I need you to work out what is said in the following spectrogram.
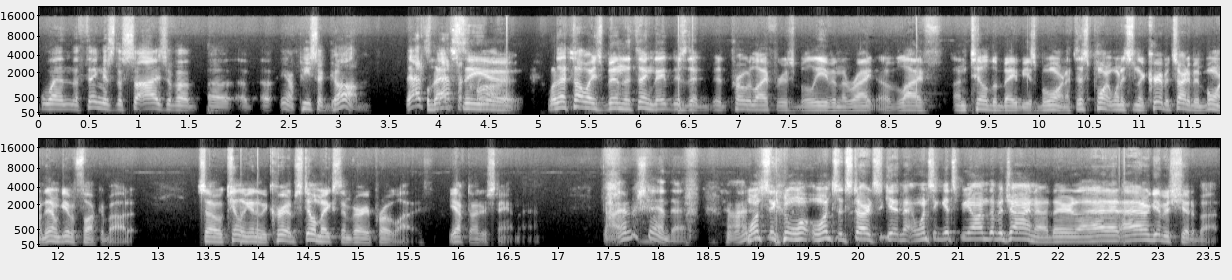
when the thing is the size of a, a, a, a you know piece of gum. That's Well, that's, a the uh, well. That's always been the thing. They is that, pro-lifers believe in the right of life until the baby is born. At this point, when it's in the crib, it's already been born. They don't give a fuck about it. So killing it in the crib still makes them very pro-life. You have to understand that. I understand that. I Once it once it starts getting once it gets beyond the vagina, they're like, I, I don't give a shit about. It.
